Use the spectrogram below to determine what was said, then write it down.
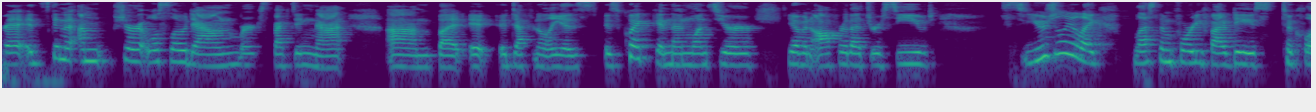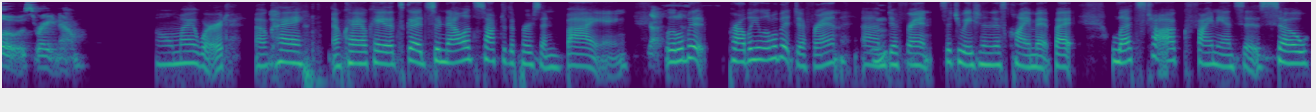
bit. It's gonna. I'm sure it will slow down. We're expecting that, um, but it it definitely is is quick. And then once you're you have an offer that's received, it's usually like less than 45 days to close right now. Oh my word. Okay. Okay. Okay. That's good. So now let's talk to the person buying. Yes. A little bit, probably a little bit different, um, mm-hmm. different situation in this climate, but let's talk finances. So,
